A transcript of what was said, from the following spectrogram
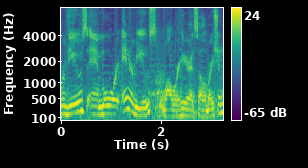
reviews and more interviews while we're here at Celebration.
